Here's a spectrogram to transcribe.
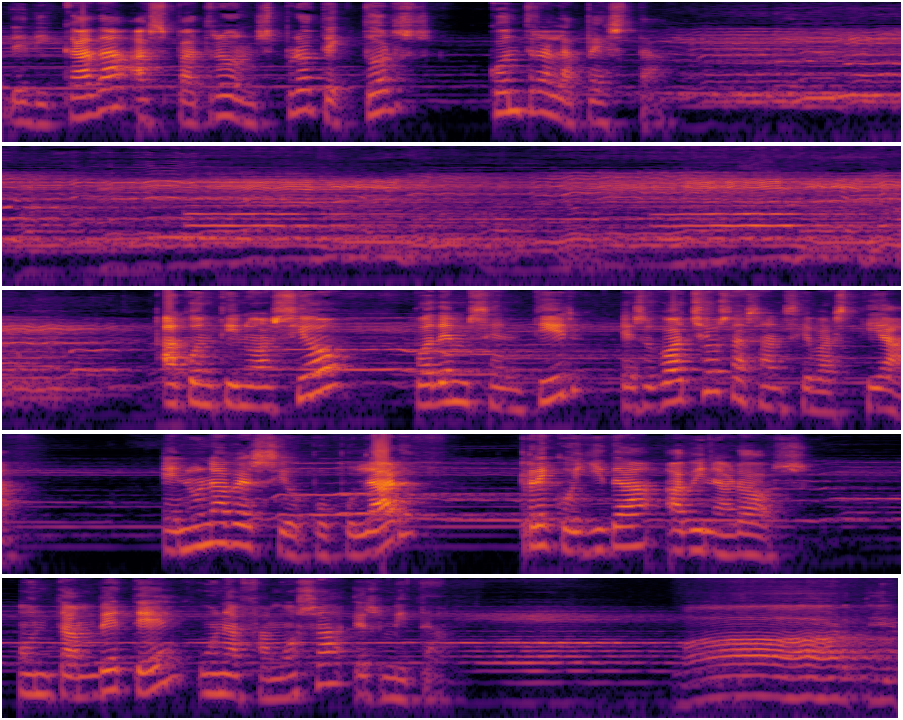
dedicada als patrons protectors contra la pesta. A continuació, podem sentir esgotxos a Sant Sebastià, en una versió popular recollida a Vinaròs, on també té una famosa ermita. Màrtir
